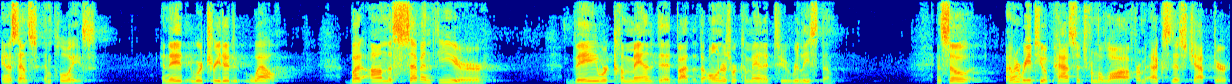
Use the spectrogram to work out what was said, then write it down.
in a sense, employees. And they were treated well. But on the seventh year, they were commanded by the, the owners were commanded to release them. And so I want to read to you a passage from the law from Exodus chapter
